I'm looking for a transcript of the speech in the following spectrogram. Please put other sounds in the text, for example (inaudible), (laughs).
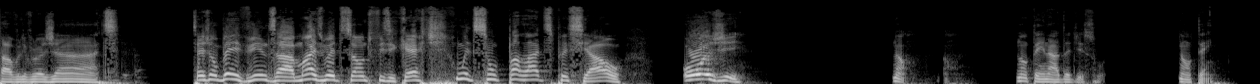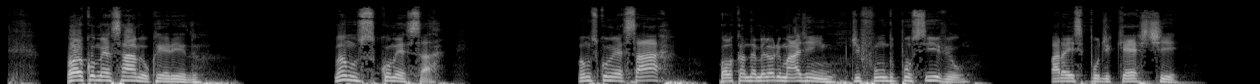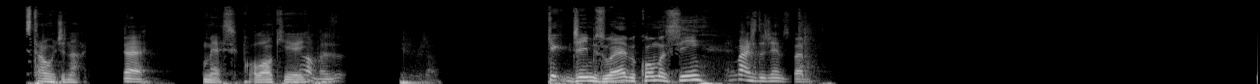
Salve, livrojantes! Sejam bem-vindos a mais uma edição do Physicast, uma edição palada especial. Hoje. Não, não. Não tem nada disso hoje. Não tem. Bora começar, meu querido. Vamos começar. Vamos começar colocando a melhor imagem de fundo possível para esse podcast extraordinário. É. Comece, coloque aí. Não, mas. Que- James Webb, como assim? A imagem do James Webb.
